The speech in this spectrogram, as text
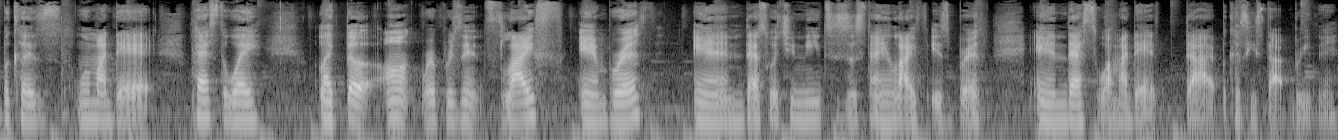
because when my dad passed away, like the ankh represents life and breath and that's what you need to sustain life is breath and that's why my dad died because he stopped breathing.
